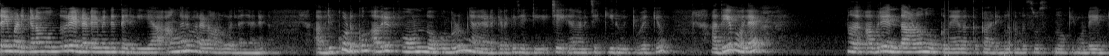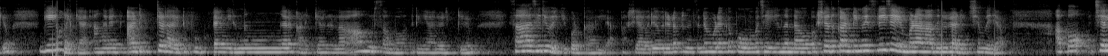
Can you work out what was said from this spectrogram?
ടൈം പഠിക്കണം ഒന്നും ഒരു എന്റർടൈൻമെന്റും തരില്ല അങ്ങനെ പറയുന്ന ആളുമല്ല ഞാൻ അവർ കൊടുക്കും അവർ ഫോൺ നോക്കുമ്പോഴും ഞാൻ ഇടയ്ക്കിടയ്ക്ക് ചെക്ക് അങ്ങനെ ചെക്ക് ചെയ്ത് വെക്കും. അതേപോലെ അവർ എന്താണോ നോക്കുന്നത് എന്നൊക്കെ കാര്യങ്ങൾ നമ്മൾ നോക്കിക്കൊണ്ടേയിരിക്കും. ഗെയിം കളിക്കാൻ അങ്ങനെ അഡിക്റ്റഡ് ആയിട്ട് ഫുൾ ടൈം ഇരുന്ന് ഇങ്ങനെ കളിക്കാനുള്ള ആ ഒരു സംഭവത്തിന് ഞാൻ ഒരിക്കലും സാഹചര്യം ഒരുക്കി കൊടുക്കാറില്ല. പക്ഷേ അവർ അവരുടെ ഫ്രണ്ട്സിന്റെ കൂടെയൊക്കെ പോകുമ്പോൾ ചെയ്യുന്നുണ്ടാവും. പക്ഷേ അത് കണ്ടിന്യൂസ്ലി ചെയ്യുമ്പോഴാണ് അതിനൊരു അഡിക്ഷൻ വരിക. അപ്പോൾ ചില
